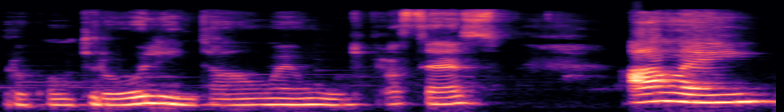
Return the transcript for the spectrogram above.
para o controle, então é um outro processo. Além,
